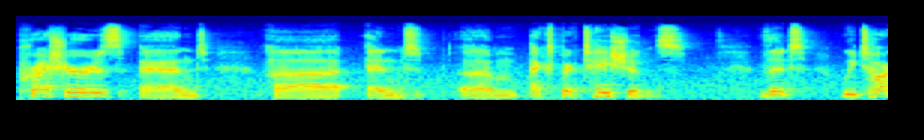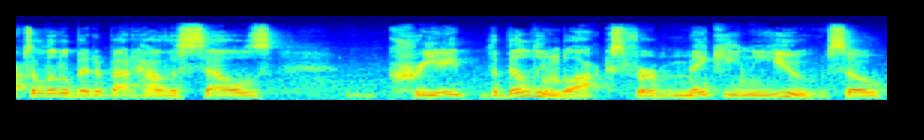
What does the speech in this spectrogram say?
pressures and uh, and um, expectations. That we talked a little bit about how the cells create the building blocks for making you. So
